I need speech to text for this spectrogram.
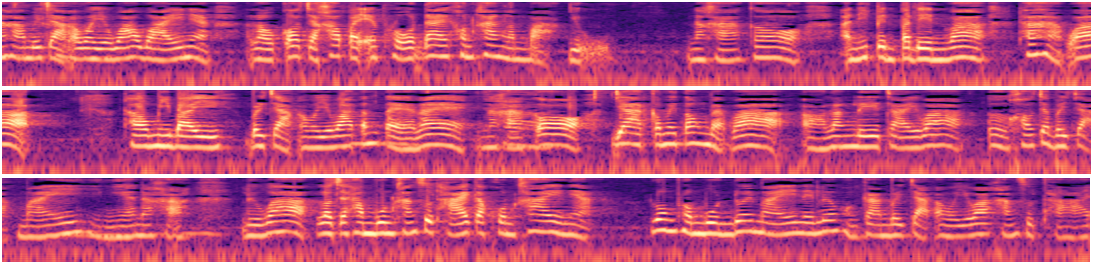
นะคะบริจาคอวัยวะไว้เนี่ยเราก็จะเข้าไปแอปโรดได้ค่อนข้างลำบากอยู่นะคะ ก็อันนี้เป็นประเด็นว่าถ้าหากว่า เรามีใบบริจาคอวัยวะตั้งแต่แรกนะคะ ก็ญาติก็ไม่ต้องแบบว่าลังเลใจว่าเออเขาจะบริจาคไหมอย่างเงี้ยนะคะ หรือว่าเราจะทำบุญครั้งสุดท้ายกับคนไข้เนี่ยร่วมทำบุญด้วยไหมในเรื่องของการบริจาคอวัยวะครั้งสุดท้าย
